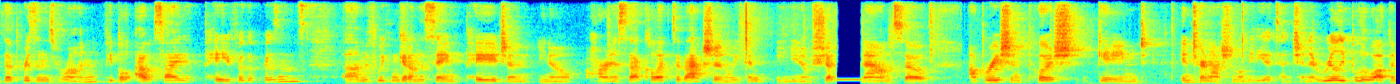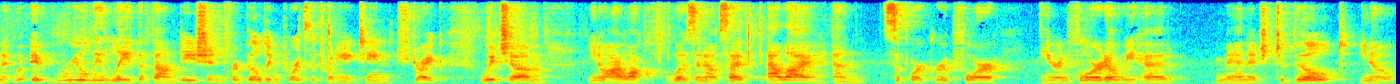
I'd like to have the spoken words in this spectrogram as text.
the prisons run. People outside pay for the prisons. Um, if we can get on the same page and you know harness that collective action, we can you know shut down. So Operation Push gained international media attention. It really blew up, and it it really laid the foundation for building towards the 2018 strike, which. Um, you know, IWOC was an outside ally and support group for. Here in Florida, we had managed to build, you know,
